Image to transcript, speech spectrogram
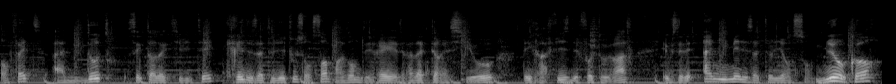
en fait à d'autres secteurs d'activité, créer des ateliers tous ensemble, par exemple des rédacteurs SEO, des graphistes, des photographes, et vous allez animer les ateliers ensemble. Mieux encore,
